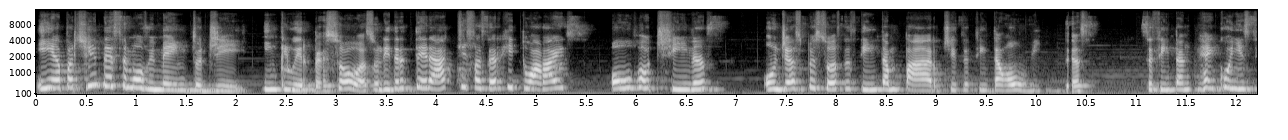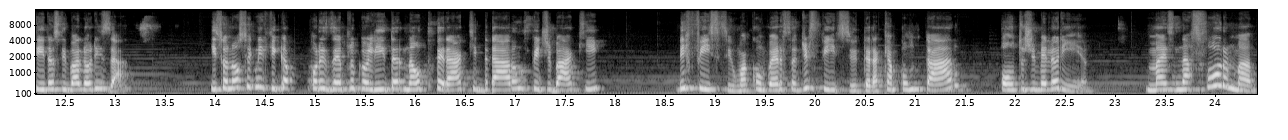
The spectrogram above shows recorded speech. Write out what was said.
E a partir desse movimento de incluir pessoas, o líder terá que fazer rituais ou rotinas onde as pessoas se sintam parte, se sintam ouvidas, se sintam reconhecidas e valorizadas. Isso não significa, por exemplo, que o líder não terá que dar um feedback difícil, uma conversa difícil, terá que apontar pontos de melhoria. Mas na forma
